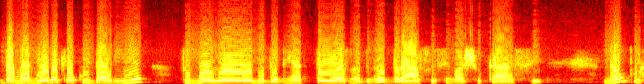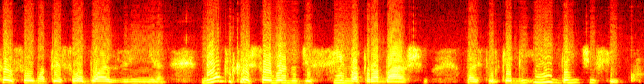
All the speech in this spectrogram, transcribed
da maneira que eu cuidaria do meu olho, da minha perna, do meu braço se machucasse não porque eu sou uma pessoa boazinha, não porque eu estou olhando de cima para baixo, mas porque me identifico.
